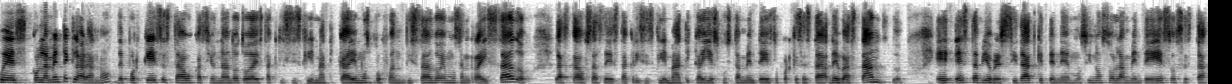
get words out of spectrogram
pues con la mente clara, ¿no? De por qué se está ocasionando toda esta crisis climática. Hemos profundizado, hemos enraizado las causas de esta crisis climática y es justamente eso, porque se está devastando eh, esta biodiversidad que tenemos y no solamente eso, se está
